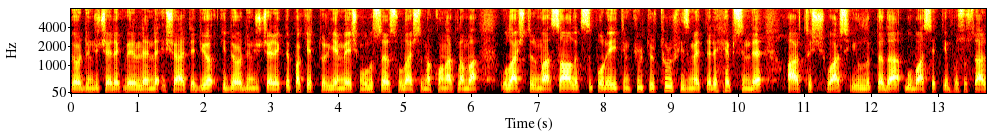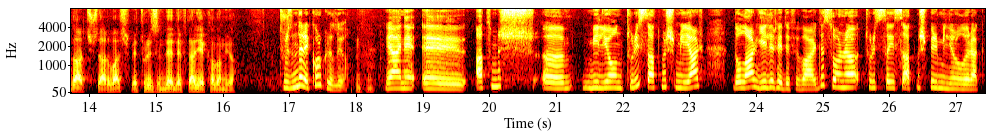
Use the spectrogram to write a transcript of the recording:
dördüncü çeyrek verilerine işaret ediyor. Ki dördüncü çeyrekte paket tur, yeme içme, uluslararası ulaştırma, konaklama, ulaştırma, sağlık, spor, eğitim, kültür, tur hizmetleri hepsinde artış var. Yıllıkta da bu bahsettiğim hususlarda artışlar var ve turizmde hedefler yakalanıyor. Turizmde rekor kırılıyor. Yani e, 60 e, milyon turist 60 milyar dolar gelir hedefi vardı. Sonra turist sayısı 61 milyon olarak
